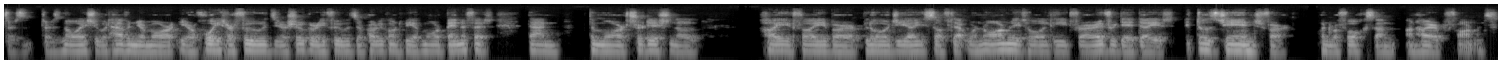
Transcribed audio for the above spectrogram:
there's there's no issue with having your more your whiter foods, your sugary foods are probably going to be of more benefit than the more traditional high fiber, low GI stuff that we're normally told to eat for our everyday diet. It does change for when we're focused on on higher performance.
